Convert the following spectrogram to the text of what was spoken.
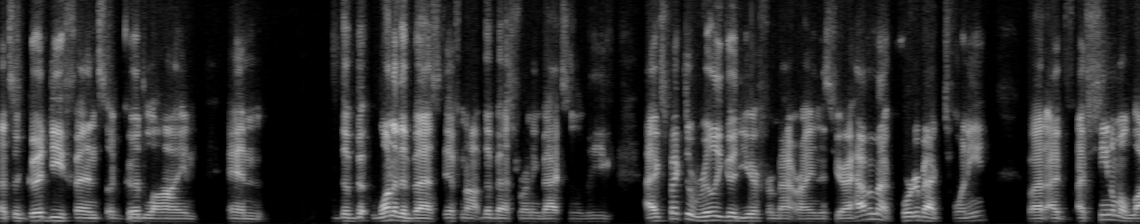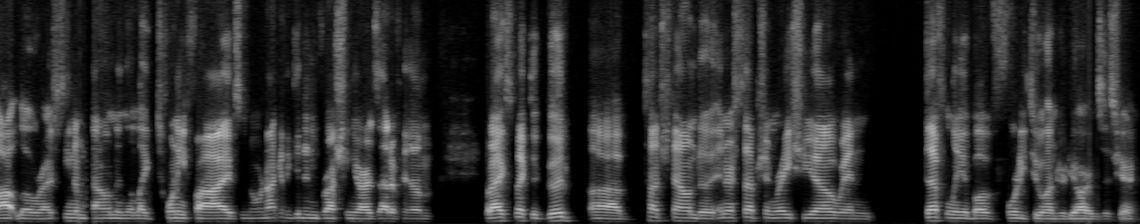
That's a good defense, a good line, and the one of the best, if not the best, running backs in the league. I expect a really good year for Matt Ryan this year. I have him at quarterback twenty, but I've I've seen him a lot lower. I've seen him down in the like twenty fives. You know, we're not going to get any rushing yards out of him, but I expect a good uh, touchdown to interception ratio and definitely above forty two hundred yards this year.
